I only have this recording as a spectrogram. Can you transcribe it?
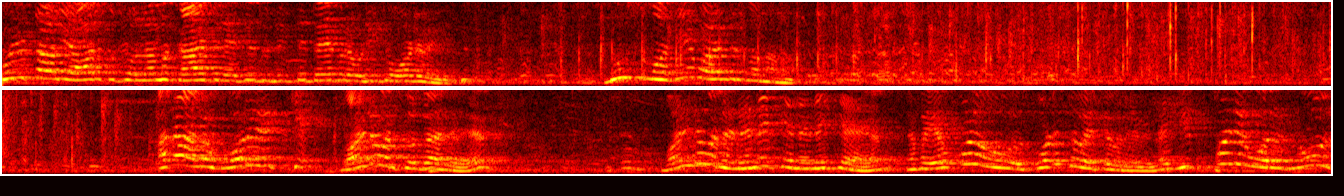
விழுந்தாலும் யாருக்கும் சொல்லாம காயத்துல எடுத்து பேப்பரை ஓடிட்டு ஓட வேண்டியது. லூஸ் மாதிரியே வாழ்ந்துருக்கோம் நம்ம ஆனா அதுல ஒரு கே- வள்ளுவர் சொல்றாரு வள்ளுவனை நினைக்க நினைக்க நம்ம எவ்வளவு கொடுத்து வைத்தவர்கள் இல்லை. இப்படி ஒரு நூல்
